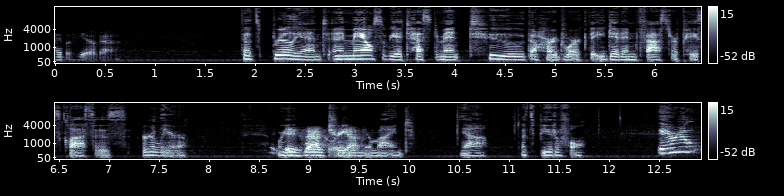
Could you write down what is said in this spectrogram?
type of yoga. That's brilliant. And it may also be a testament to the hard work that you did in faster paced classes earlier where exactly, you training yeah. your mind. Yeah, that's beautiful. Ariel,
